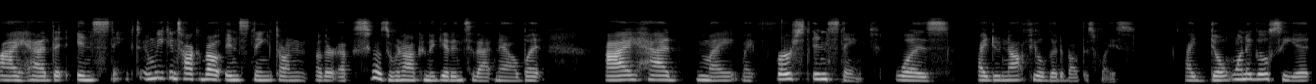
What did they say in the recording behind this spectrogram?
I had that instinct. And we can talk about instinct on other episodes. We're not going to get into that now, but I had my my first instinct was I do not feel good about this place. I don't want to go see it.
